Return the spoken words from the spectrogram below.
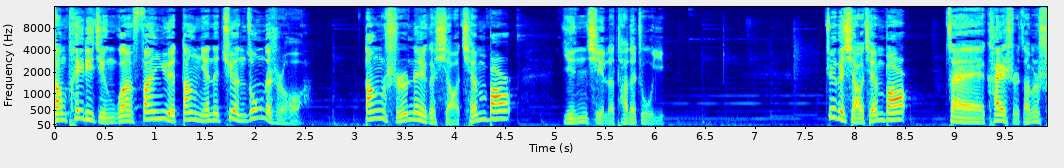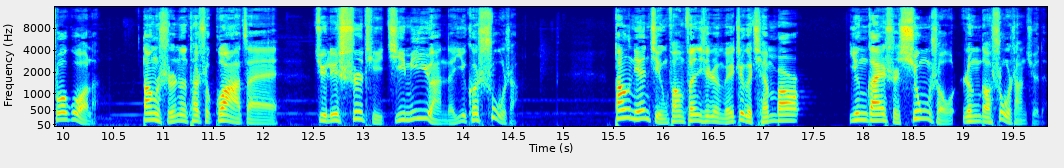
当佩利警官翻阅当年的卷宗的时候啊，当时那个小钱包引起了他的注意。这个小钱包在开始咱们说过了，当时呢它是挂在距离尸体几米远的一棵树上。当年警方分析认为这个钱包应该是凶手扔到树上去的。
